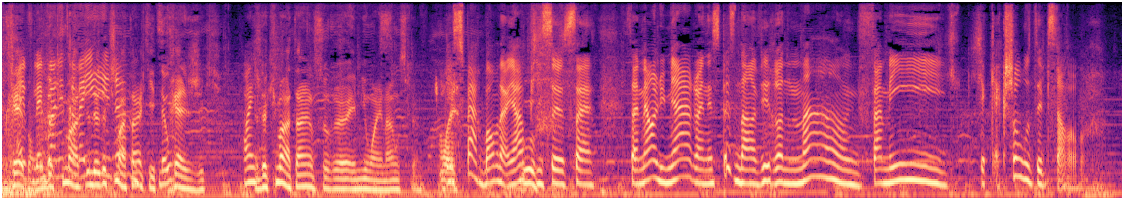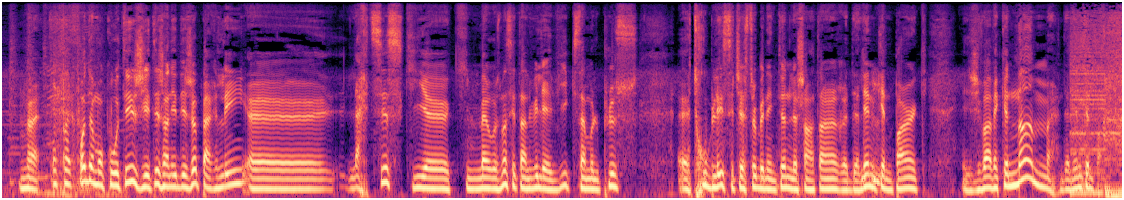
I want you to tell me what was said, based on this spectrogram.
Très Hey, bon. Le, documentaire- le documentaire qui est No. tragique. Oui. Le documentaire sur euh, Amy Winehouse. Là. Il est super bon d'ailleurs. Puis ça, ça, ça met en lumière une espèce d'environnement, une famille. Il y a quelque chose de bizarre. Ouais. Moi, de mon côté, j'y étais, j'en ai déjà parlé. euh, L'artiste qui, euh, qui malheureusement s'est enlevé la vie, qui ça m'a le plus euh, troublé, c'est Chester Bennington, le chanteur de Linkin Park. Et j'y vais avec un homme de Linkin Park.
